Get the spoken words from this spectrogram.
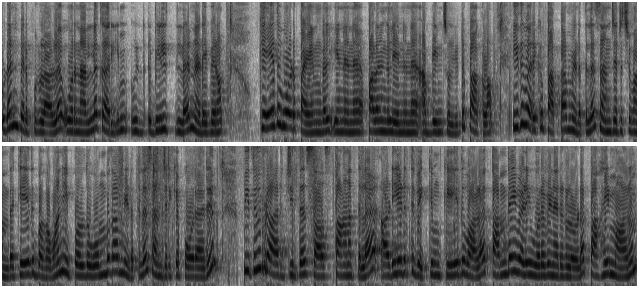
உடன்பிறப்புகளால் ஒரு நல்ல காரியம் வீட்டில் நடைபெறும். கேதுவோட பயன்கள் என்னென்ன பலன்கள் என்னென்ன அப்படின்னு சொல்லிட்டு பார்க்கலாம். இது வரைக்கும் பத்தாம் இடத்துல சஞ்சரிச்சு வந்த கேது பகவான் இப்பொழுது ஒன்பதாம் இடத்துல சஞ்சரிக்க போறாரு. பிதுரார்ஜித ஸ்தானத்துல அடியெடுத்து வைக்கும் கேதுவால தந்தை வழி உறவினர்களோட பகை மாறும்.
